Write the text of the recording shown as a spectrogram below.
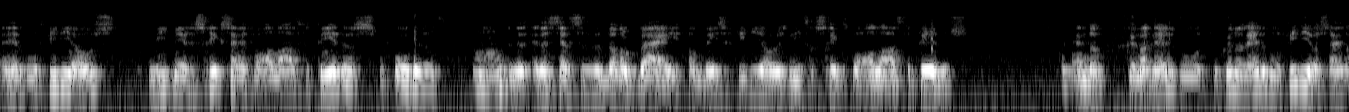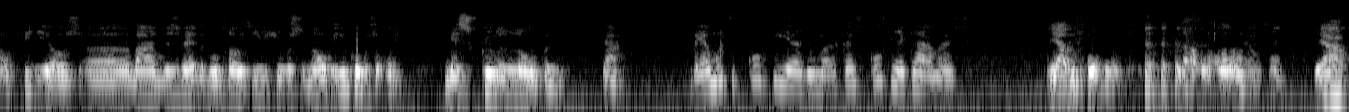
heleboel video's niet meer geschikt zijn voor alle adverteerders, bijvoorbeeld. Mhm. En, en dat zetten ze er dan ook bij, van deze video is niet geschikt voor alle adverteerders. En dat kunnen een heleboel, er kunnen een heleboel video's zijn, ook video's eh, waar dus een heleboel grote YouTubers een hoop inkomsten op mis kunnen lopen. Ja, Bij jou moet je koffie eh, doen, maar krijg je koffiereclames. ja bijvoorbeeld. Dat zou wel logisch zijn. ja,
